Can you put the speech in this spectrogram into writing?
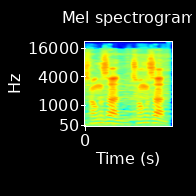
정산 정산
